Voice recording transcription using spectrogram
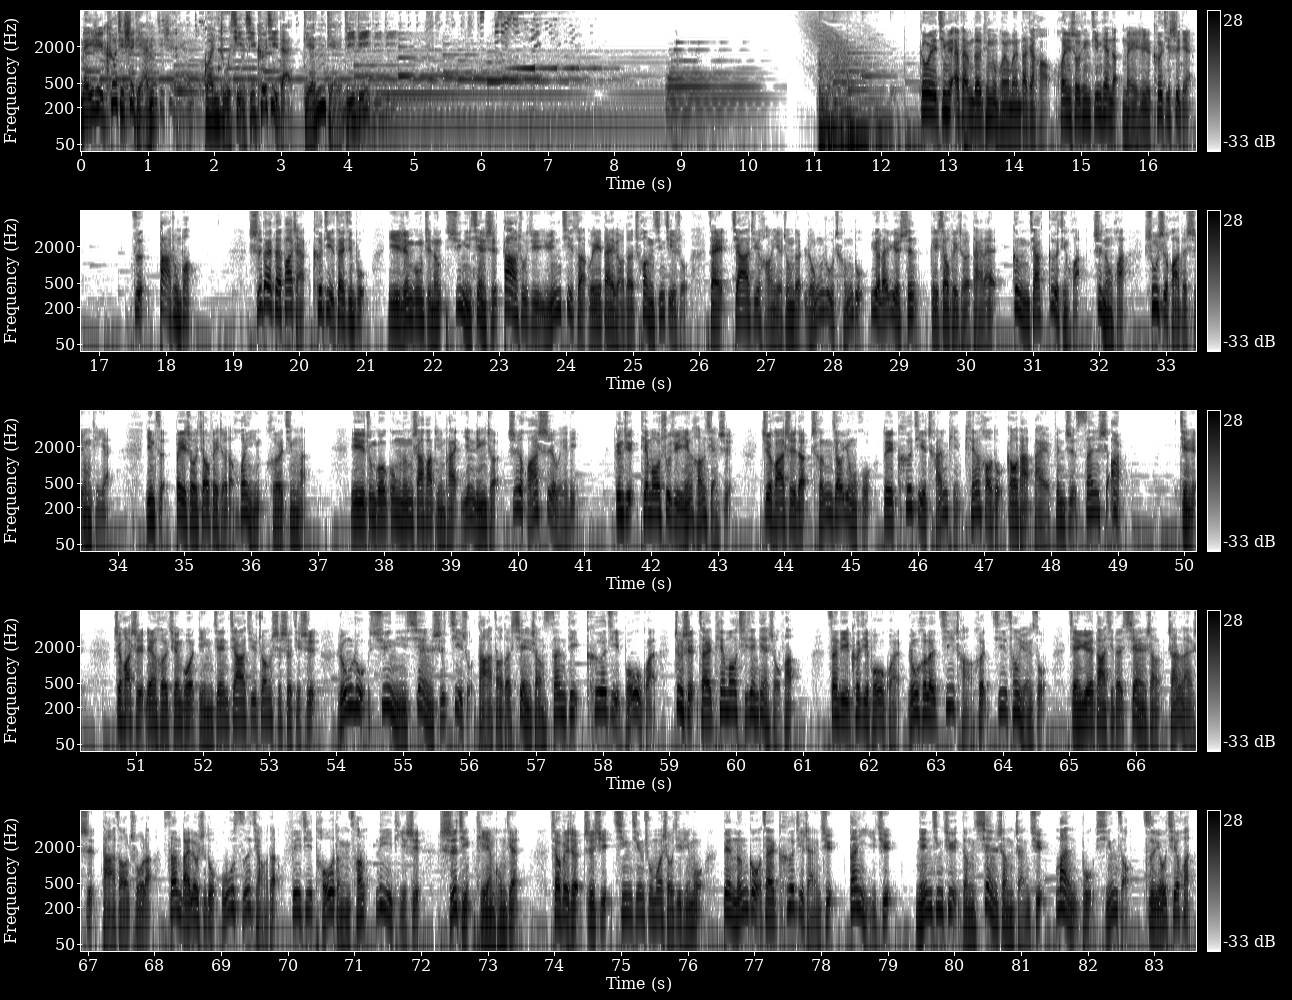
每日科技试点，关注信息科技的点点滴滴。各位蜻蜓 FM 的听众朋友们，大家好，欢迎收听今天的每日科技试点。自大众报，时代在发展，科技在进步。以人工智能、虚拟现实、大数据、云计算为代表的创新技术，在家居行业中的融入程度越来越深，给消费者带来更加个性化、智能化、舒适化的使用体验，因此备受消费者的欢迎和青睐。以中国功能沙发品牌引领者芝华士为例，根据天猫数据银行显示，芝华士的成交用户对科技产品偏好度高达百分之三十二。近日。智华士联合全国顶尖家居装饰设计师，融入虚拟现实技术打造的线上 3D 科技博物馆正式在天猫旗舰店首发。3D 科技博物馆融合了机场和机舱元素，简约大气的线上展览室打造出了360度无死角的飞机头等舱立体式实景体验空间。消费者只需轻轻触摸手机屏幕，便能够在科技展区、单椅区。年轻区等线上展区漫步行走，自由切换，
